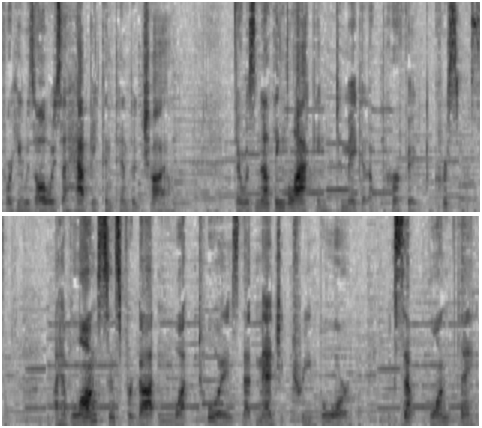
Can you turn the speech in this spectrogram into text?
for he was always a happy, contented child. There was nothing lacking to make it a perfect Christmas. I have long since forgotten what toys that magic tree bore, except one thing,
